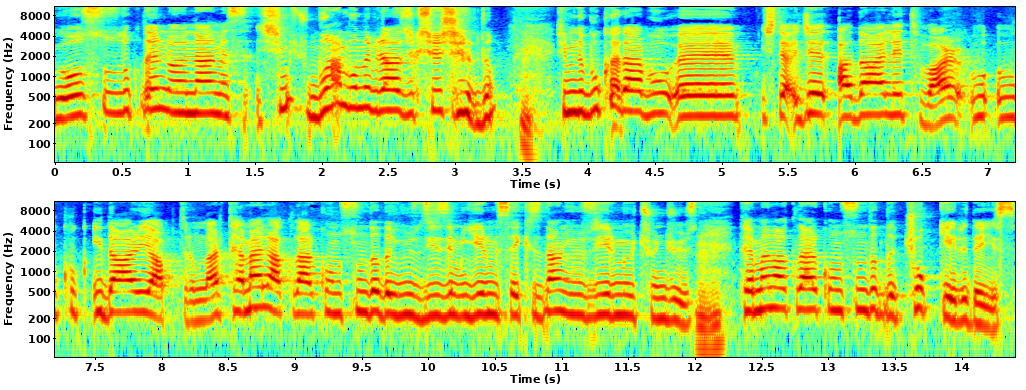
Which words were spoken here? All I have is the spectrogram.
Yolsuzlukların önlenmesi. Şimdi ben buna birazcık şaşırdım. Şimdi bu kadar bu e, işte adalet var, hu- hukuk, idari yaptırımlar, temel haklar konusunda da 128'den 123.yüz. Temel haklar konusunda da çok gerideyiz.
